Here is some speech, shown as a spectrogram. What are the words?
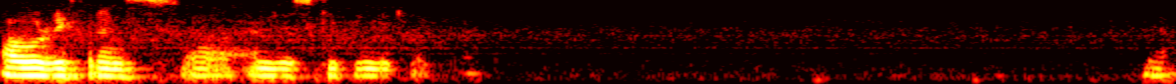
our reference uh, I'm just keeping it like that. Yeah.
